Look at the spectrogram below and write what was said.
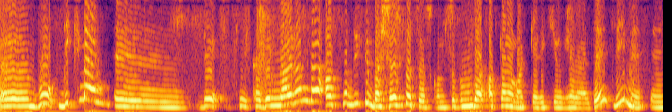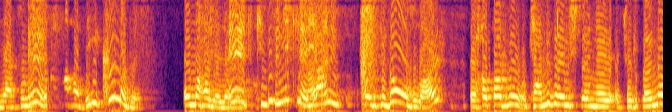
Ee, bu Dikmen'deki e, kadınların da aslında büyük bir başarısı söz konusu. Bunu da atlamamak gerekiyor herhalde değil mi? Ee, yani sonuçta evet. mahalle yıkılmadı. O mahalleler. Evet kesinlikle yani. Polisize oldular. E, hatta bu kendi direnişlerini çocuklarına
